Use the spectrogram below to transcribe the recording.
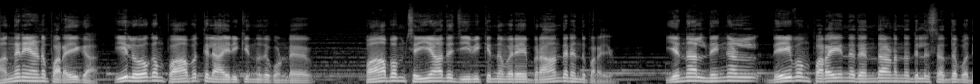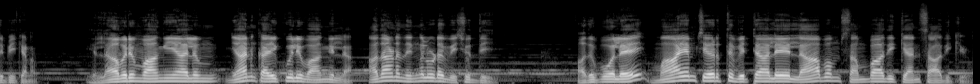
അങ്ങനെയാണ് പറയുക. ഈ ലോകം പാപത്തിലായിരിക്കുന്നത് കൊണ്ട് പാപം ചെയ്യാതെ ജീവിക്കുന്നവരെ ഭ്രാന്തൻ എന്ന് പറയും. എന്നാൽ നിങ്ങൾ ദൈവം പറയുന്നത് എന്താണെന്നതിൽ ശ്രദ്ധ പതിപ്പിക്കണം. എല്ലാവരും വാങ്ങിയാലും ഞാൻ കൈക്കൂലി വാങ്ങില്ല. അതാണ് നിങ്ങളുടെ വിശുദ്ധി. അതുപോലെ മായം ചേർത്ത് വിറ്റാലേ ലാഭം സമ്പാദിക്കാൻ സാധിക്കൂ.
